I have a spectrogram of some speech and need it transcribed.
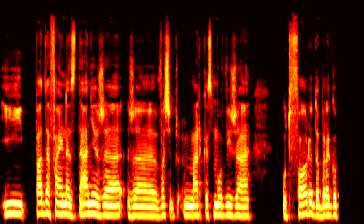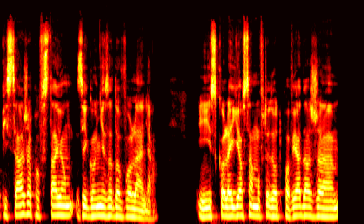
I pada fajne zdanie, że, że właśnie Marquez mówi, że utwory dobrego pisarza powstają z jego niezadowolenia. I z kolei Josa mu wtedy odpowiada, że,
